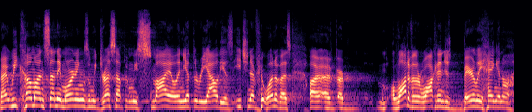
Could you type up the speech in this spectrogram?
Right? We come on Sunday mornings and we dress up and we smile, and yet the reality is each and every one of us are, are, are a lot of us are walking in just barely hanging on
